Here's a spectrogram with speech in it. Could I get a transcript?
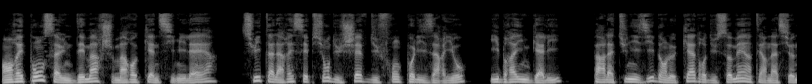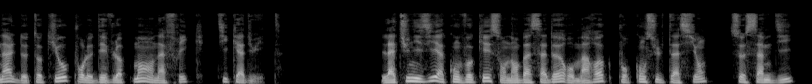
En réponse à une démarche marocaine similaire, suite à la réception du chef du Front Polisario, Ibrahim Ghali, la Tunisie dans le cadre du sommet international de Tokyo pour le développement en Afrique, TICAD 8. La Tunisie a convoqué son ambassadeur au Maroc pour consultation, ce samedi,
